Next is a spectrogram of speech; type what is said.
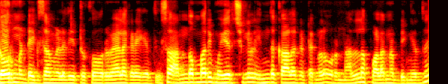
கவர்மெண்ட் எக்ஸாம் எழுதிட்டுருக்கோம் ஒரு வேலை கிடைக்கிறதுக்கு. ஸோ அந்த மாதிரி முயற்சிகள் இந்த காலகட்டங்களில் ஒரு நல்ல பலன் அப்படிங்கிறது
